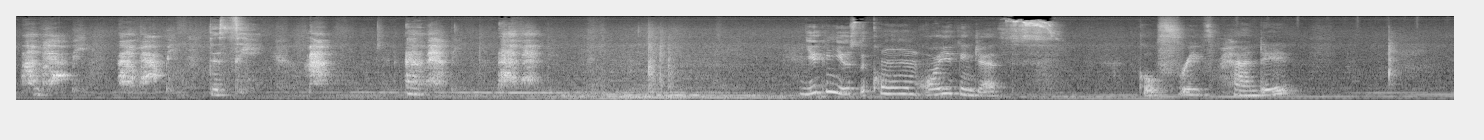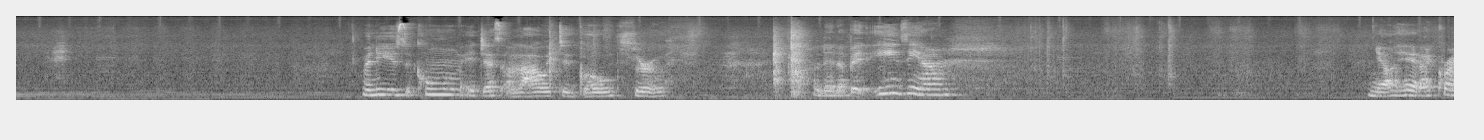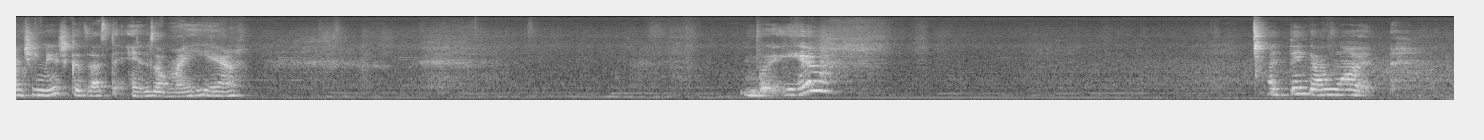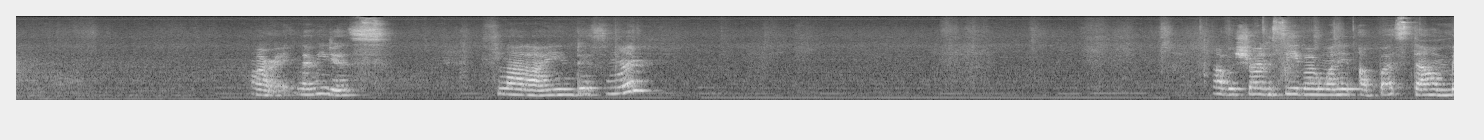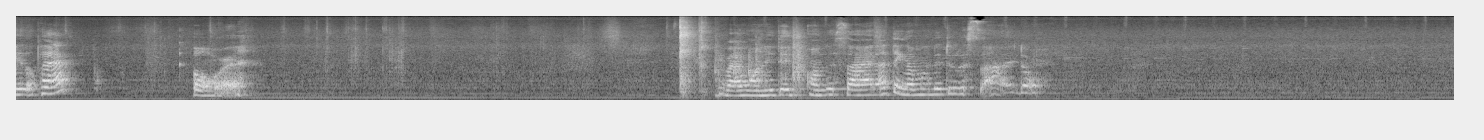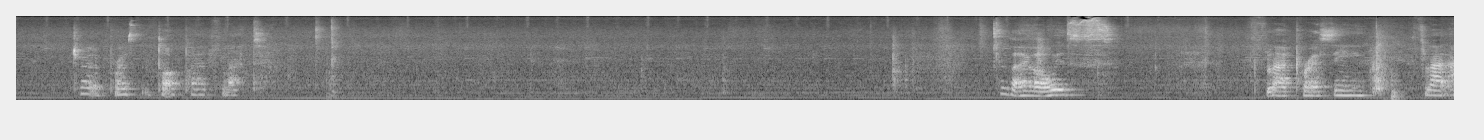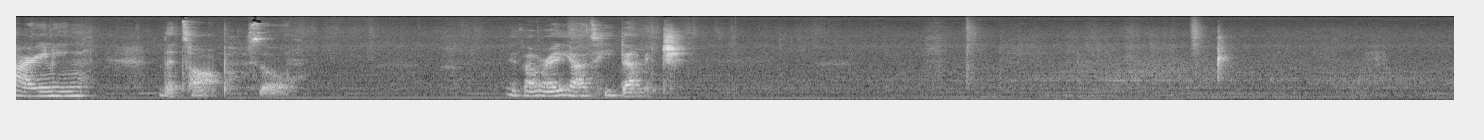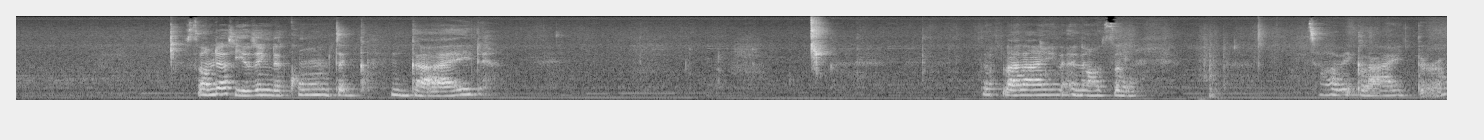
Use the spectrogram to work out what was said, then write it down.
I'm happy. I'm happy to see. You can use the comb or you can just go free-handed. when you use the comb it just allow it to go through a little bit easier y'all hear that crunchiness because that's the ends of my hair but yeah. I think I want all right let me just flat iron this one. I was trying to see if I wanted a bust down middle part or if I wanted it on the side. I think I'm going to do the side though. Try to press the top part flat. Because I always flat pressing flat ironing the top so it already has heat damage so I'm just using the comb to guide the flat iron and also to how it glide through.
